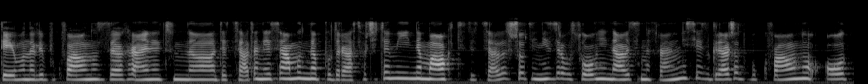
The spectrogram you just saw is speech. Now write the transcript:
тема, нали, буквално за храненето на децата, не само на подрастващите, ами и на малките деца, защото едни здравословни навици на хранене се изграждат буквално от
